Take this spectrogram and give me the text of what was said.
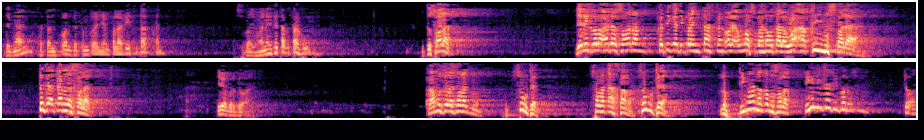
dengan ketentuan-ketentuan yang telah ditetapkan. Sebagaimana kita ketahui. Itu salat. Jadi kalau ada seorang ketika diperintahkan oleh Allah Subhanahu wa taala wa aqimus shalah. Tegakkanlah salat. Dia berdoa. Kamu sudah salat belum? Sudah. Salat asar. Sudah. Loh, di mana kamu salat? Ini tadi baru doa.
